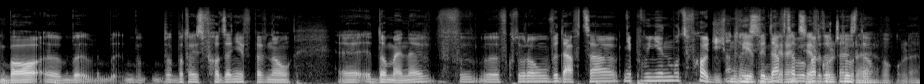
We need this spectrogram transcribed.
Bo, e, bo, bo, to jest wchodzenie w pewną e, domenę, w, w którą wydawca nie powinien móc wchodzić. No mówię wydawca, bo bardzo często. Ogóle,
